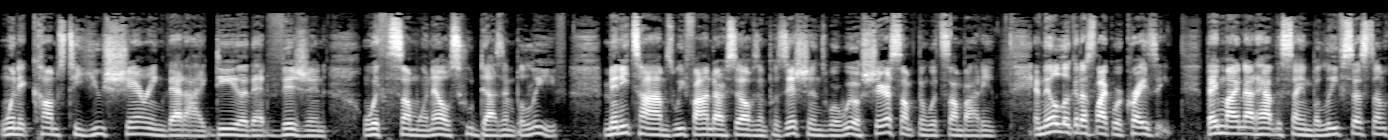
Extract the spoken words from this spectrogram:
when it comes to you sharing that idea, that vision with someone else who doesn't believe. Many times we find ourselves in positions where we'll share something with somebody and they'll look at us like we're crazy. They might not have the same belief system.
